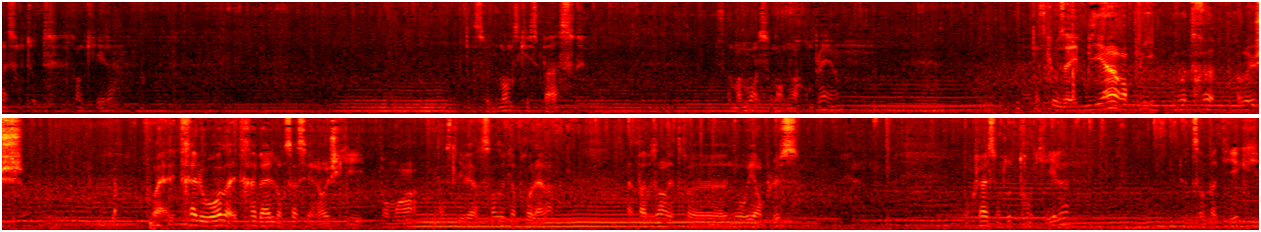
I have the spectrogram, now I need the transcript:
Elles sont toutes tranquilles. Se demandent ce qui se passe. Normalement, elles sont dans le noir complet. hein. Est-ce que vous avez bien rempli votre ruche? Ouais, elle est très lourde, elle est très belle. Donc ça, c'est une ruche qui, pour moi, passe l'hiver sans aucun problème. Elle n'a pas besoin d'être euh, nourrie en plus. Donc là, elles sont toutes tranquilles, toutes sympathiques.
